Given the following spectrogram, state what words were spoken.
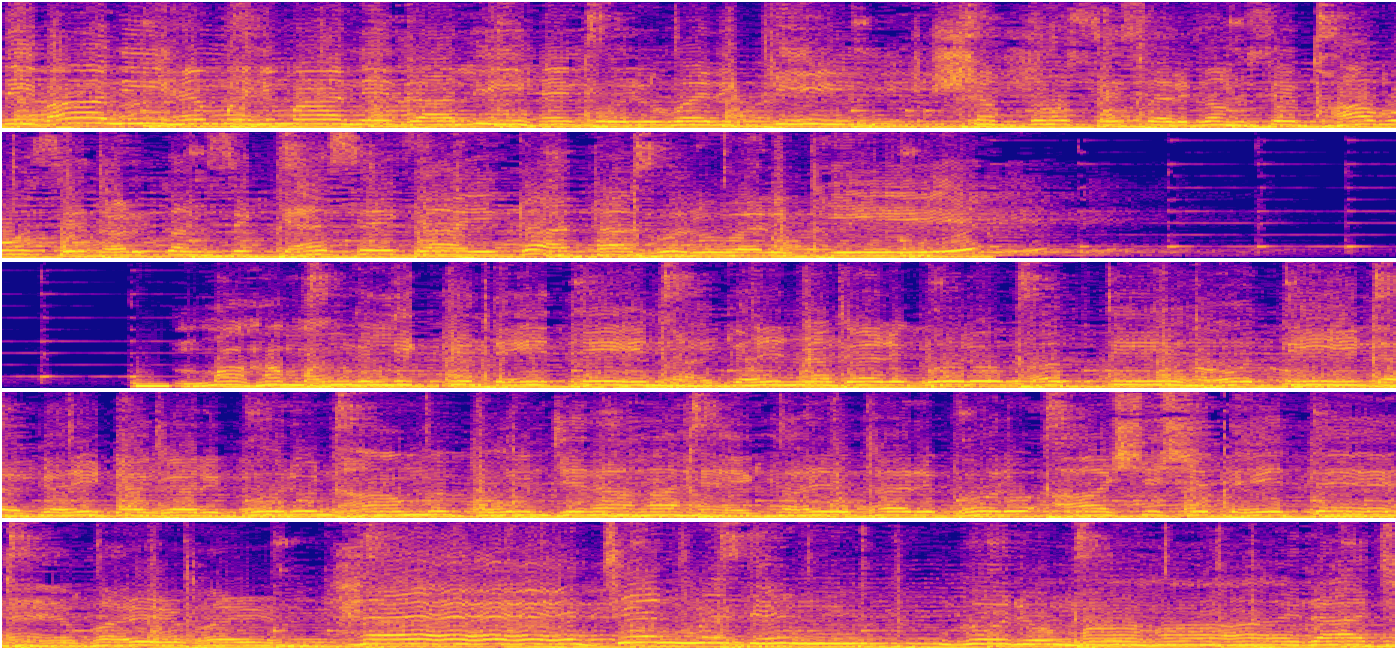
दीवानी है महिमा निराली है गुरुवर की शब्दों से सरगम से भावों से धड़कन से कैसे गाए गाथा गुरुवर की महामंगलिक देते नगर नगर गुरु भक्ति होती डगर डगर गुरु नाम गूंज रहा है घर घर गुरु आशीष देते हैं भर भर है जन्मदिन गुरु महाराज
